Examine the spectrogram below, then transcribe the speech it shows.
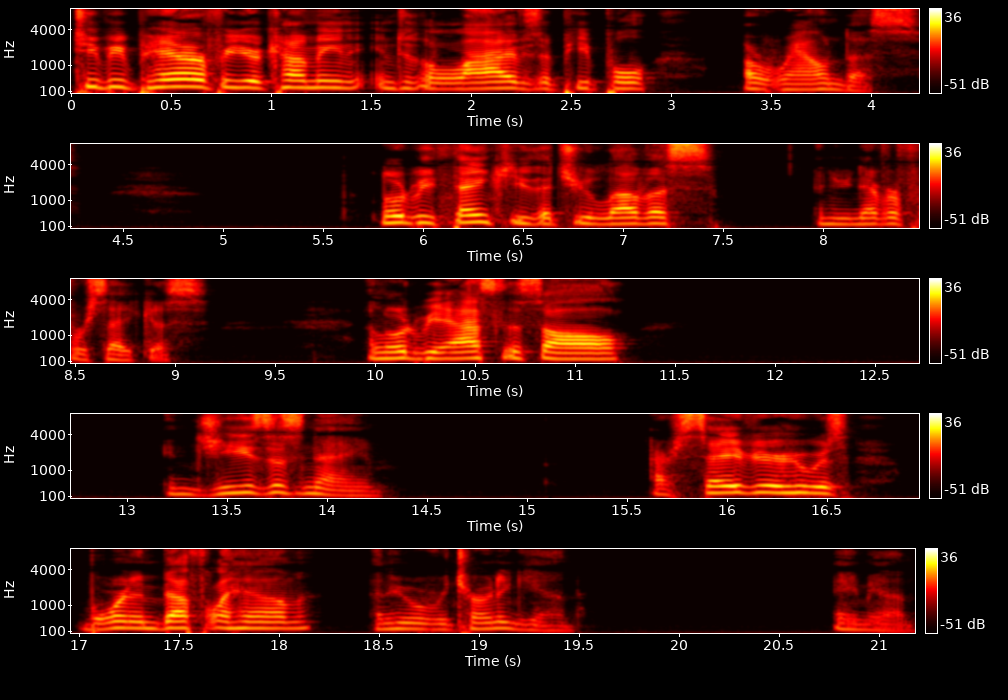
to prepare for your coming into the lives of people around us. Lord, we thank you that you love us and you never forsake us. And Lord, we ask this all In Jesus' name, our Savior who was born in Bethlehem and who will return again. Amen.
